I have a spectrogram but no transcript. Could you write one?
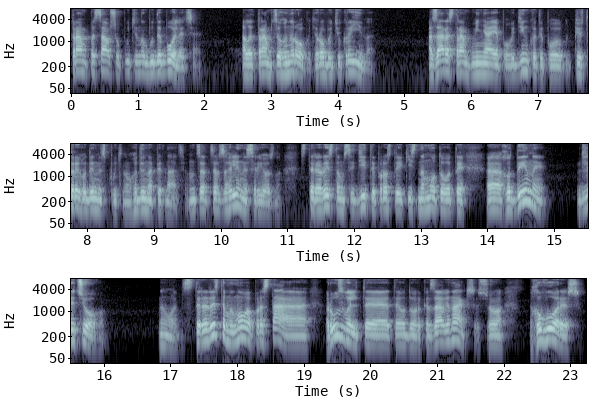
Трамп писав, що Путіну буде боляче, але Трамп цього не робить, робить Україна. А зараз Трамп міняє поведінку, типу, півтори години з Путіном, година 15. Ну це, це взагалі не серйозно. З терористом сидіти, просто якісь намотувати е, години. Для чого? Ну, от. З терористами мова проста. Е, Рузвельт е, Теодор казав інакше, що говориш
